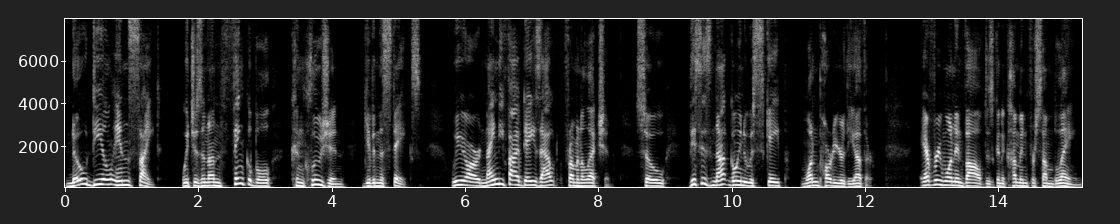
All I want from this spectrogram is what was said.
No deal in sight, which is an unthinkable conclusion given the stakes. We are 95 days out from an election. So this is not going to escape one party or the other. Everyone involved is going to come in for some blame.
